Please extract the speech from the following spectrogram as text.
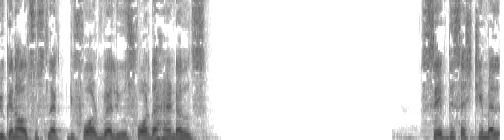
you can also select default values for the handles. Save this HTML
